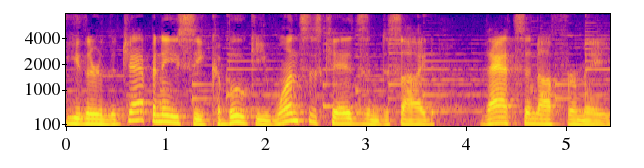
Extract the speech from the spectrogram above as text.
Either the Japanese see kabuki once as kids and decide, that's enough for me,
